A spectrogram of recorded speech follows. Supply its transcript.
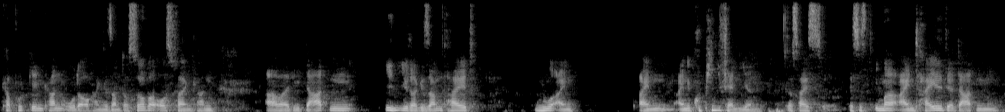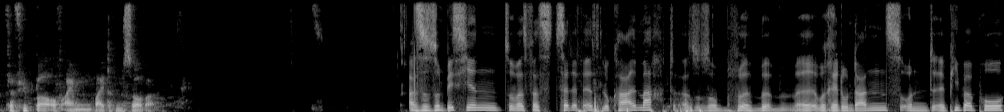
kaputt gehen kann oder auch ein gesamter Server ausfallen kann, aber die Daten in ihrer Gesamtheit nur ein, ein, eine Kopie verlieren. Das heißt, es ist immer ein Teil der Daten verfügbar auf einem weiteren Server. Also so ein bisschen sowas, was ZFS lokal macht, also so äh, Redundanz und äh, Pipapo,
